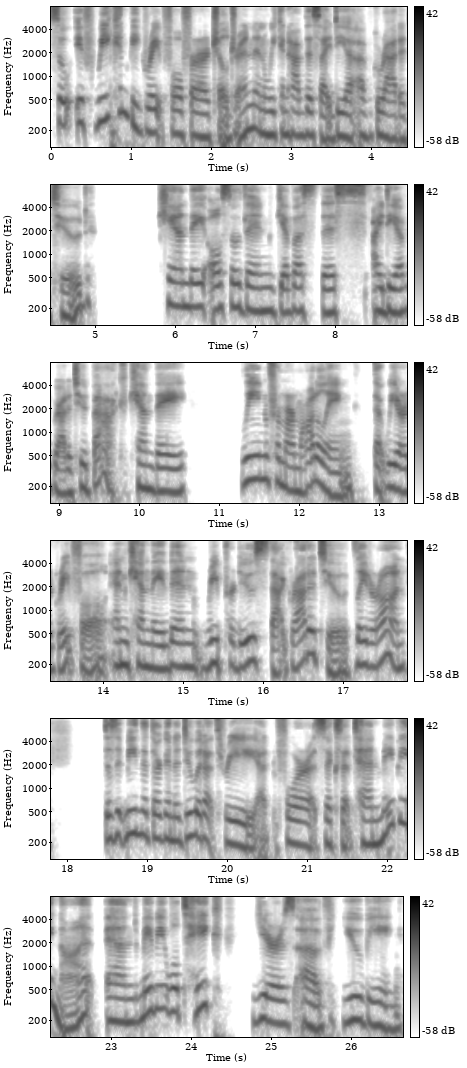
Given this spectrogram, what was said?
So if we can be grateful for our children and we can have this idea of gratitude, can they also then give us this idea of gratitude back? Can they glean from our modeling that we are grateful? And can they then reproduce that gratitude later on? Does it mean that they're going to do it at three, at four, at six, at 10? Maybe not. And maybe it will take years of you being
